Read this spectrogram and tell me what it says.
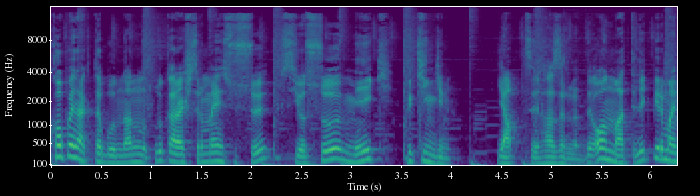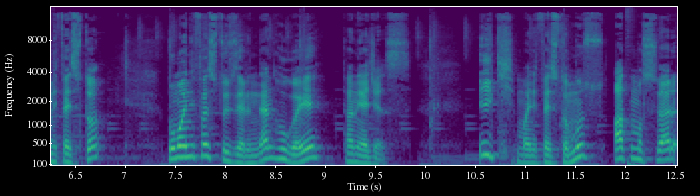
Kopenhag'da bulunan Mutluluk Araştırma Enstitüsü CEO'su Meik Viking'in yaptığı, hazırladığı 10 maddelik bir manifesto. Bu manifesto üzerinden Huga'yı tanıyacağız. İlk manifestomuz atmosfer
